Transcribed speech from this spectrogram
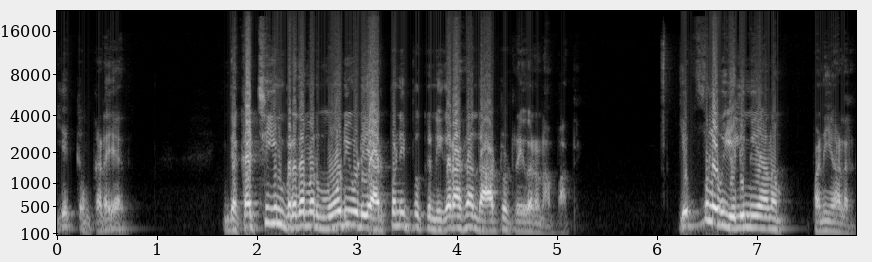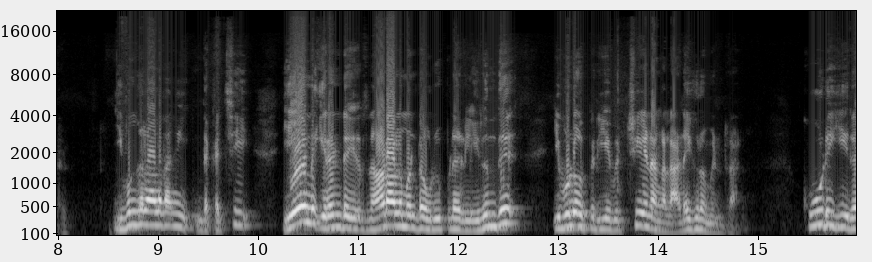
இயக்கம் கிடையாது. இந்த கட்சியின் பிரதமர் மோடியுடைய அர்ப்பணிப்புக்கு நிகராக அந்த ஆட்டோ டிரைவரை நான் பார்த்தேன். எவ்வளவு எளிமையான பணியாளர்கள். இவங்களால தாங்க இந்த கட்சி ஏன் இரண்டு நாடாளுமன்ற உறுப்பினர்கள் இருந்து இவ்வளவு பெரிய வெற்றியை நாங்கள் அடைகிறோம் என்றால் கூடுகிற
